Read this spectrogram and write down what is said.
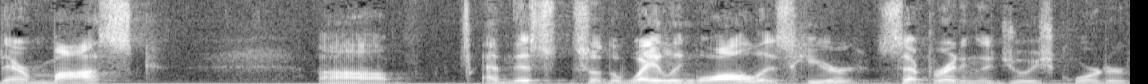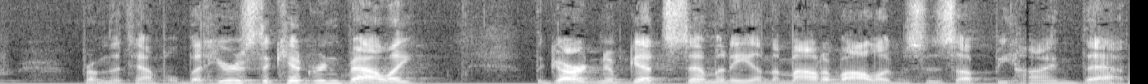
their mosque. Uh, and this, so the Wailing Wall is here, separating the Jewish quarter from the temple. But here's the Kidron Valley, the Garden of Gethsemane, and the Mount of Olives is up behind that.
